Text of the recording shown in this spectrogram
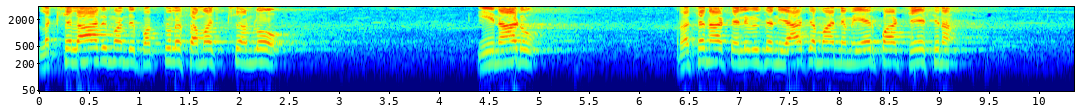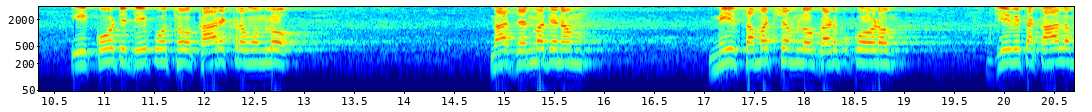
లక్షలాది మంది భక్తుల సమక్షంలో ఈనాడు రచన టెలివిజన్ యాజమాన్యం ఏర్పాటు చేసిన ఈ కోటి దీపోత్సవ కార్యక్రమంలో నా జన్మదినం మీ సమక్షంలో గడుపుకోవడం జీవితకాలం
